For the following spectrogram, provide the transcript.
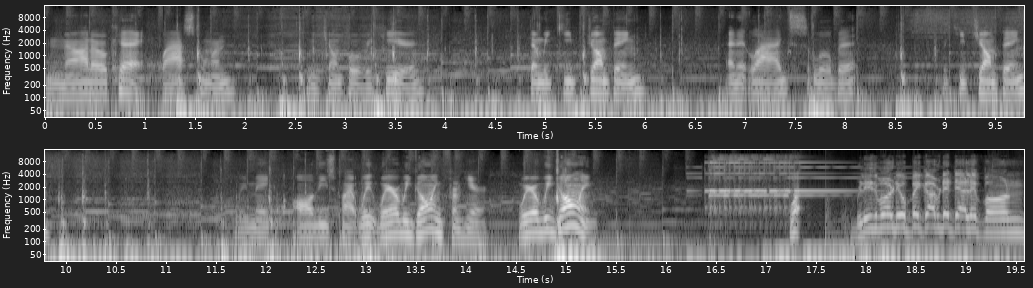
Not okay. Last one. We jump over here. Then we keep jumping. And it lags a little bit. We keep jumping. We make all these plat- Wait, where are we going from here? Where are we going? What? Please would you pick up the telephone?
